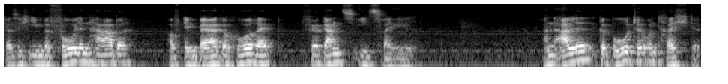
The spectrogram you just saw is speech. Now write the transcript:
das ich ihm befohlen habe auf dem Berge Horeb für ganz Israel. An alle Gebote und Rechte.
